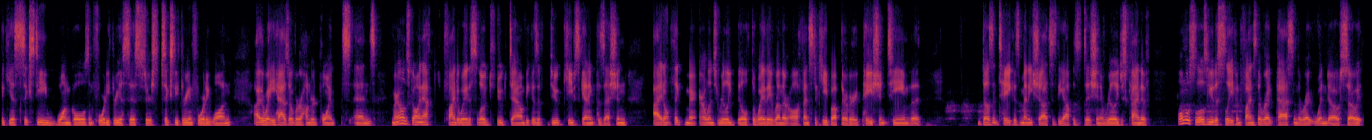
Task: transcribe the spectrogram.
think he has 61 goals and 43 assists, or 63 and 41. Either way, he has over 100 points, and Maryland's going to have to find a way to slow Duke down because if Duke keeps getting possession, I don't think Maryland's really built the way they run their offense to keep up. They're a very patient team that doesn't take as many shots as the opposition and really just kind of almost lulls you to sleep and finds the right pass in the right window. So it,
